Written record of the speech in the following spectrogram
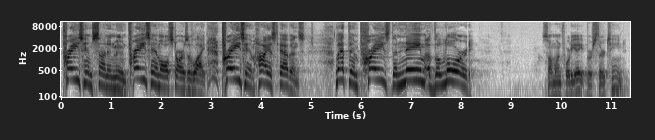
Praise him, sun and moon. Praise him, all stars of light. Praise him, highest heavens. Let them praise the name of the Lord. Psalm 148, verse 13.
